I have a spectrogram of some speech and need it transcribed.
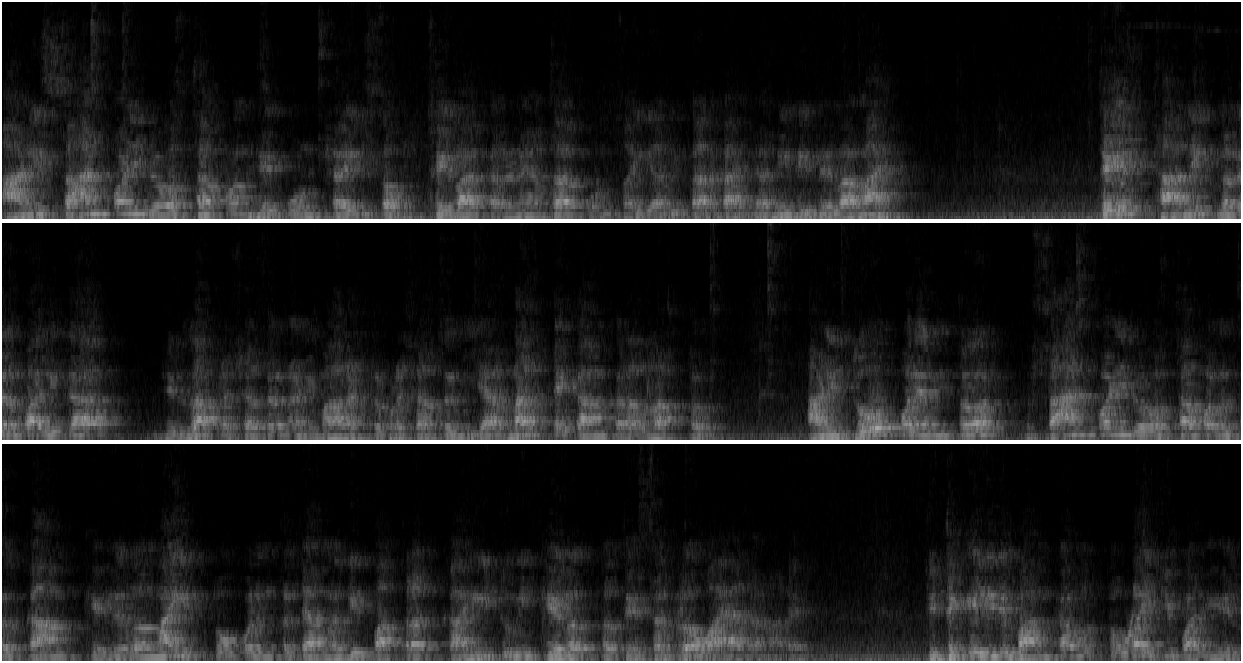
आणि सांडपाणी व्यवस्थापन हे कोणत्याही संस्थेला करण्याचा कोणताही अधिकार कायद्याने दिलेला नाही. ते स्थानिक नगरपालिका जिल्हा प्रशासन आणि महाराष्ट्र प्रशासन यांनाच ते काम करावं लागतं. आणि जोपर्यंत सांडपाणी व्यवस्थापनाचं काम केलेलं नाही तोपर्यंत त्या नदी पात्रात काही तुम्ही केलं तर ते सगळं वाया जाणार आहे. तिथे केलेली बांधकामं तोडायची पाहिजे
